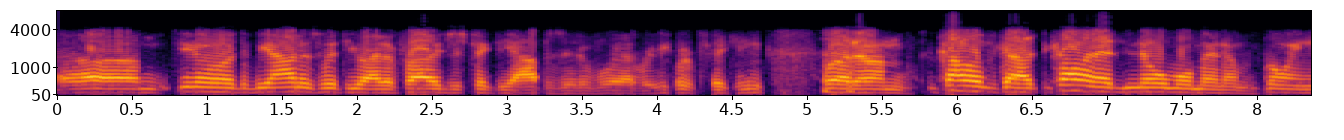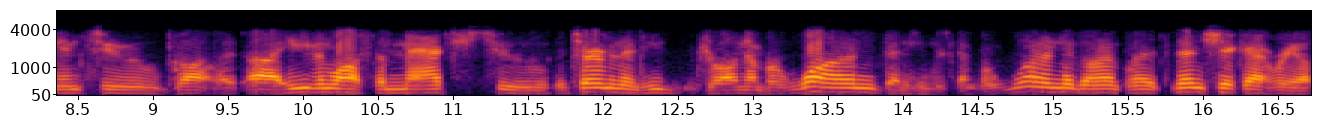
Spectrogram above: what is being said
Um, you know, to be honest with you, I'd have probably just picked the opposite of whatever you were picking. But um, Colin's got Colin had no momentum going into Gauntlet. Uh, he even lost the match to determine that he'd draw number one. Then he was number one in the Gauntlet. Then shit got real.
